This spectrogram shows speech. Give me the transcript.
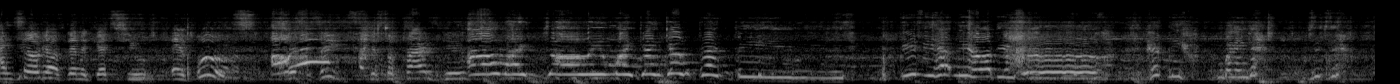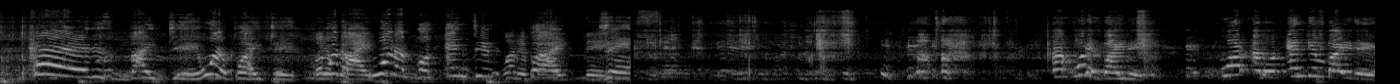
I told you I was gonna get you a boots. Oh. This is it. The surprise gift. Oh my darling, my gang, baby. If you help me hold this, uh, help me, Baganga. Hey, this by day. What a by day. What, what a, a by. Ah, what an unending what a by day. day. uh, what a by day. What an unending by day.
